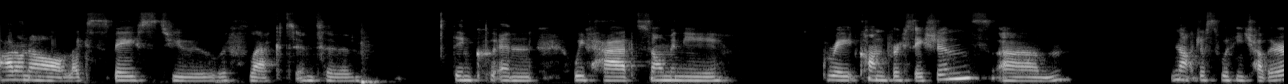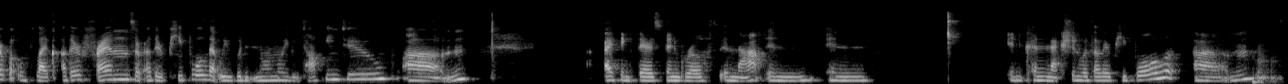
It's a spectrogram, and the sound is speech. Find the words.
I don't know, like space to reflect and to think. And we've had so many great conversations, um, not just with each other, but with like other friends or other people that we wouldn't normally be talking to. Um, I think there's been growth in that in in in connection with other people. Um,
